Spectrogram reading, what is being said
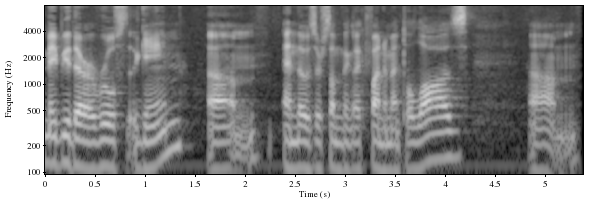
maybe there are rules to the game um, and those are something like fundamental laws um,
